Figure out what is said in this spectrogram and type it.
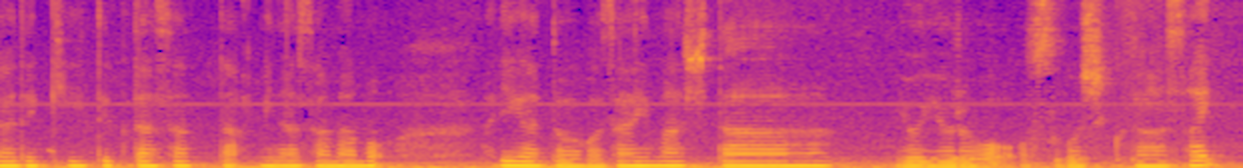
裏で聞いてくださった皆様もありがとうございました。良い夜をお過ごしください。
